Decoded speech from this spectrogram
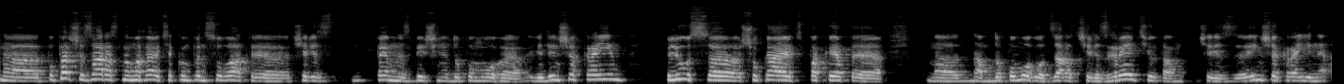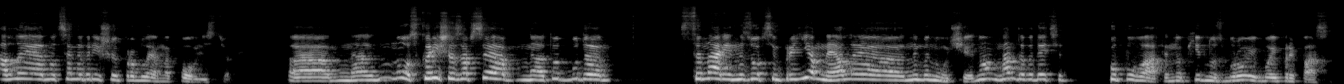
е, по-перше, зараз намагаються компенсувати через певне збільшення допомоги від інших країн, плюс е, шукають пакети е, нам допомогу от зараз через Грецію, там через інші країни, але ну це не вирішує проблеми повністю. Ну, скоріше за все, тут буде сценарій не зовсім приємний, але неминучий. Ну, нам доведеться купувати необхідну зброю, боєприпаси.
